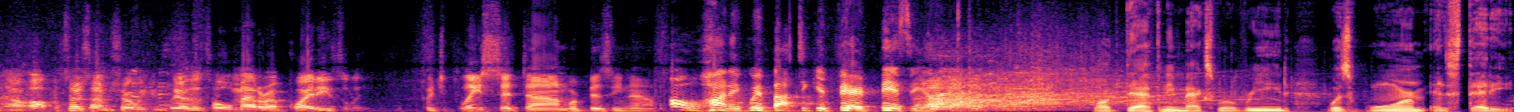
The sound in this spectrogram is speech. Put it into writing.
Now, officers, I'm sure we can clear this whole matter up quite easily. Could you please sit down? We're busy now. Oh, honey, we're about to get very busy. while Daphne Maxwell Reid was warm and steady.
